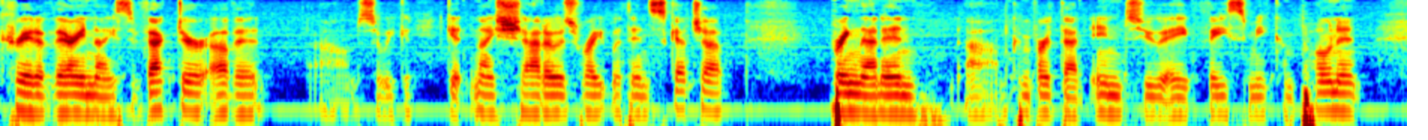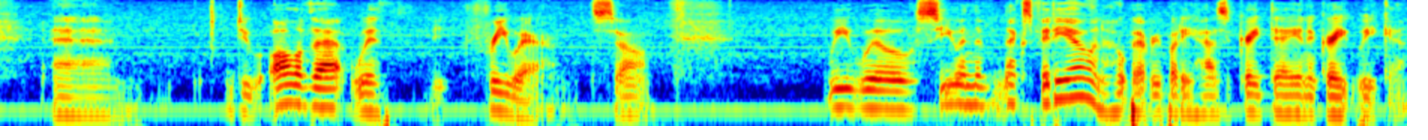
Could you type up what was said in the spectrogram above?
create a very nice vector of it um, so we could get nice shadows right within SketchUp, bring that in um, convert that into a FaceMe component and do all of that with freeware. So we will see you in the next video and hope everybody has a great day and a great weekend.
